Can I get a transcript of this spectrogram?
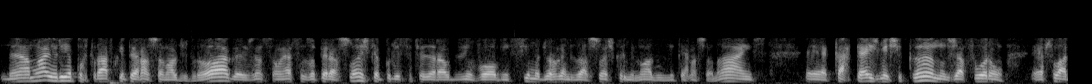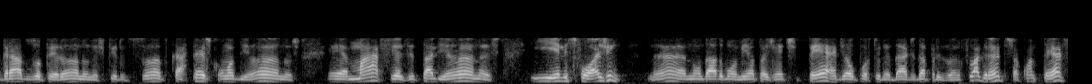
Né? A maioria por tráfico internacional de drogas. Né? São essas operações que a Polícia Federal desenvolve em cima de organizações criminosas internacionais. É, cartéis mexicanos já foram é, flagrados operando no Espírito Santo, cartéis colombianos, é, máfias italianas, e eles fogem né? Num dado momento a gente perde a oportunidade da prisão em flagrante, isso acontece,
